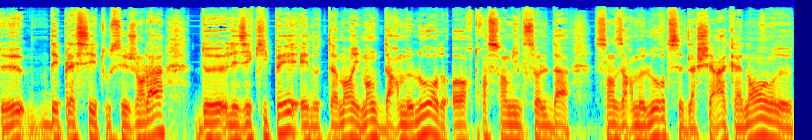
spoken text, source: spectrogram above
de déplacer tous ces gens-là, de les équiper et notamment il manque d'armes lourdes. Or 300 000 soldats soldats sans armes lourdes, c'est de la chair à canon euh,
